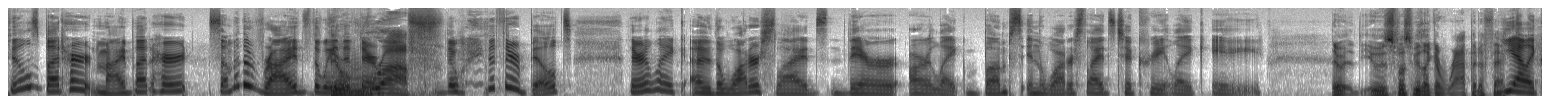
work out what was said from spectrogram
Bill's butt hurt, my butt hurt. Some of the rides, the way They that they're rough. the way that they're built, they're like uh, the water slides. There are like bumps in the water slides to create like a There, it was supposed to be like a rapid effect. yeah, like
